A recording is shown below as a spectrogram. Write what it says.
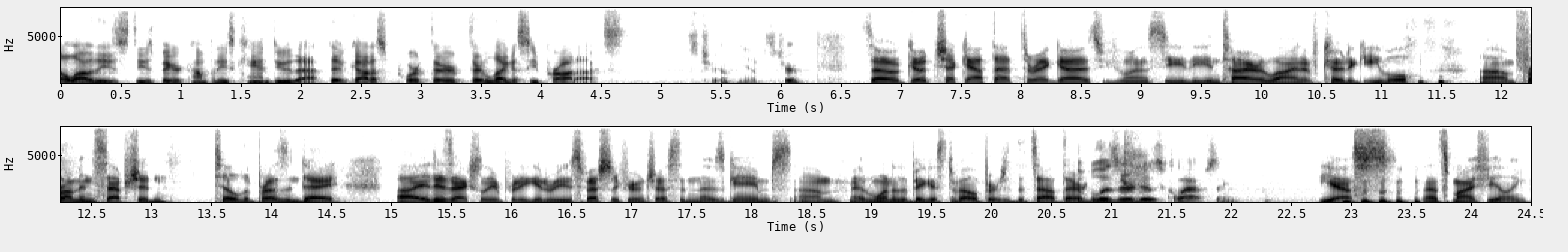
a lot of these these bigger companies can't do that. They've got to support their their legacy products. It's true. Yep. It's true. So go check out that thread, guys, if you want to see the entire line of Kotick Evil um, from inception till the present day. Uh, it is actually a pretty good read, especially if you're interested in those games um, and one of the biggest developers that's out The there. blizzard is collapsing. Yes, that's my feeling.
